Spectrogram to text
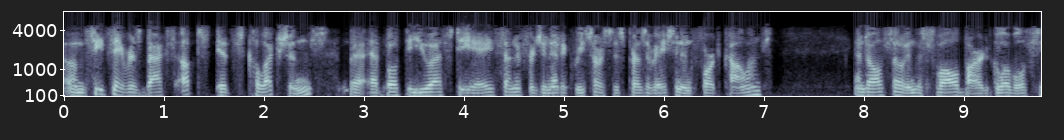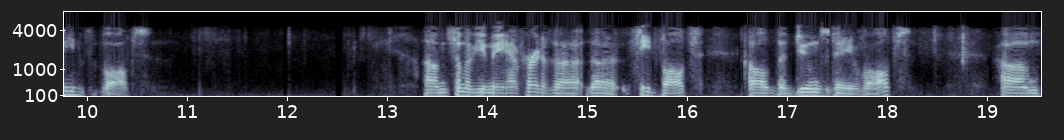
Um, Seed Savers backs up its collections at both the USDA Center for Genetic Resources Preservation in Fort Collins and also in the Svalbard Global Seed Vaults. Um, some of you may have heard of the, the seed vaults called the Doomsday Vault. Um,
